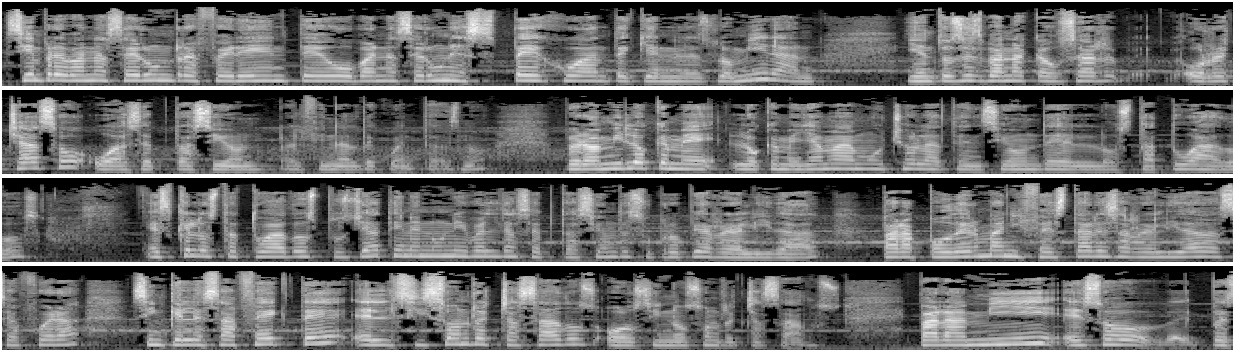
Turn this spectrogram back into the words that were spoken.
siempre van a ser un referente o van a ser un espejo ante quienes lo miran y entonces van a causar o rechazo o aceptación al final de cuentas, ¿no? Pero a mí lo que me lo que me llama mucho la atención de los tatuados es que los tatuados pues ya tienen un nivel de aceptación de su propia realidad para poder manifestar esa realidad hacia afuera sin que les afecte el si son rechazados o si no son rechazados. Para mí eso pues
